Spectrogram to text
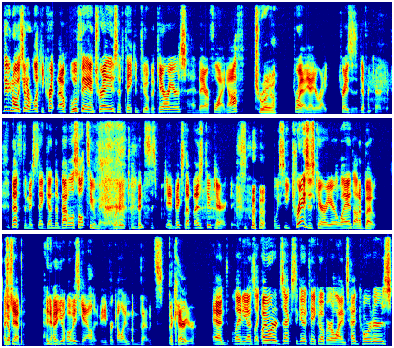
You can always get a lucky crit, though. Wufei and Trey's have taken two of the carriers, and they are flying off. Trowa. Trowa, yeah, you're right. Treize is a different character. That's the mistake Gundam Battle Assault 2 made, where it convinced it mixed up those two characters. we see Trey's carrier land on a boat, a Yep. ship. I know you always yell at me for calling them boats. A carrier. And Lady Une's like, I ordered Zechs to go take over Alliance headquarters.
